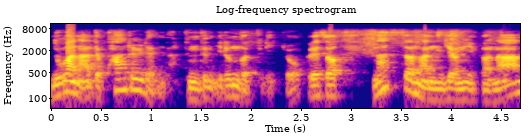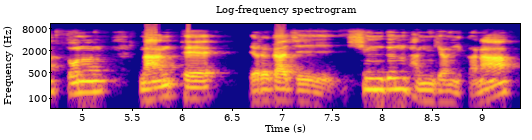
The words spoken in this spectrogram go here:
누가 나한테 화를 낸다 등등 이런 것들이죠. 그래서 낯선 환경이거나 또는 나한테 여러 가지 힘든 환경이거나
